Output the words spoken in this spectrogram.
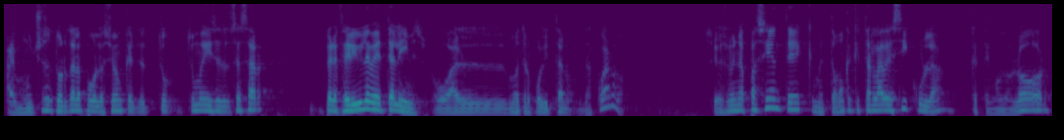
hay mucho sector de la población que tú, tú me dices, César, preferible vete al IMSS o al metropolitano. De acuerdo. Si yo soy una paciente que me tengo que quitar la vesícula, que tengo dolor,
